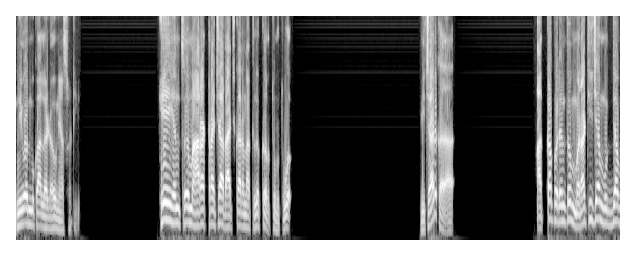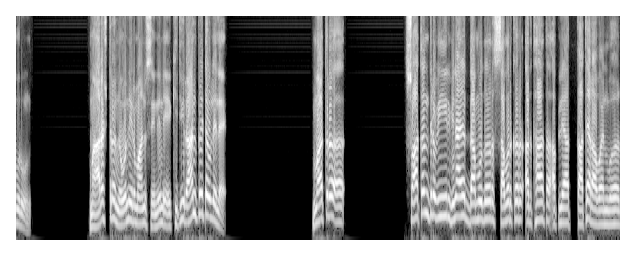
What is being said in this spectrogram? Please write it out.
निवडणुका लढवण्यासाठी. हे यांचं महाराष्ट्राच्या राजकारणातलं कर्तृत्व. विचार करा. आतापर्यंत मराठीच्या मुद्द्यावरून महाराष्ट्र नवनिर्माण सेनेने किती रान पेटवलेलं आहे? मात्र स्वातंत्र्यवीर विनायक दामोदर सावरकर अर्थात आपल्या तात्यारावांवर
